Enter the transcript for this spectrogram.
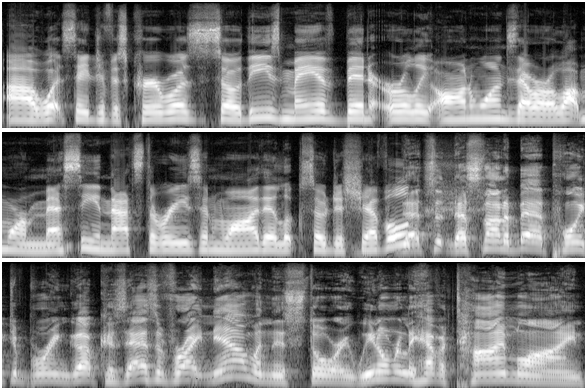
uh, what stage of his career was. So these may have been early on ones that were a lot more messy, and that's the reason why they look so disheveled. That's that's not a bad point to bring up because as of right now in this story, we don't really have a timeline.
